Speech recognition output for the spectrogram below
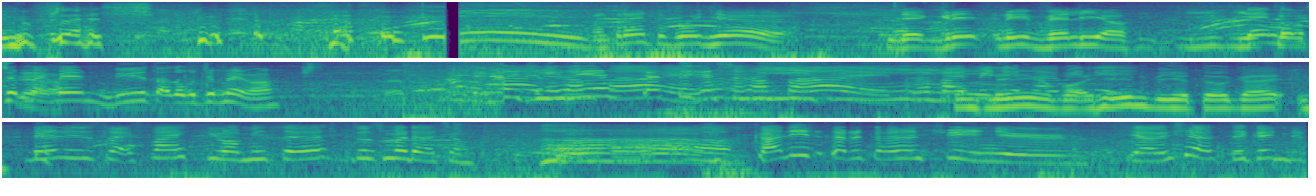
in a flash. I'm trying to go here. The Great Rift Valley of E- Dan kau macam map Ethiopia. man. Dia tak tahu macam map ah. GPS kata kat sini. Complaining about him being a tour guide. Then it's like 5 kilometers. Tu semua dah macam. Ah. Kali dekat-dekat dengan train je. Yeah, we should have taken the.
